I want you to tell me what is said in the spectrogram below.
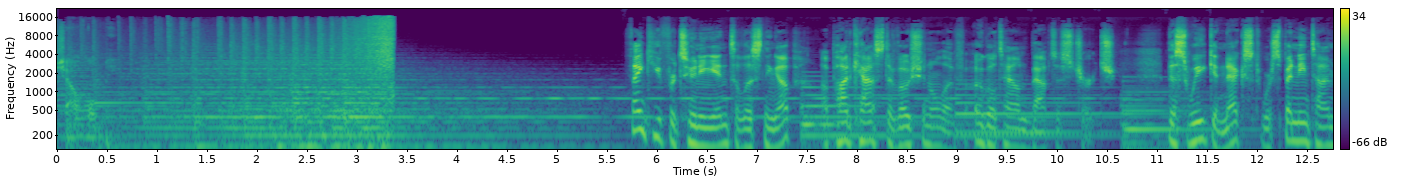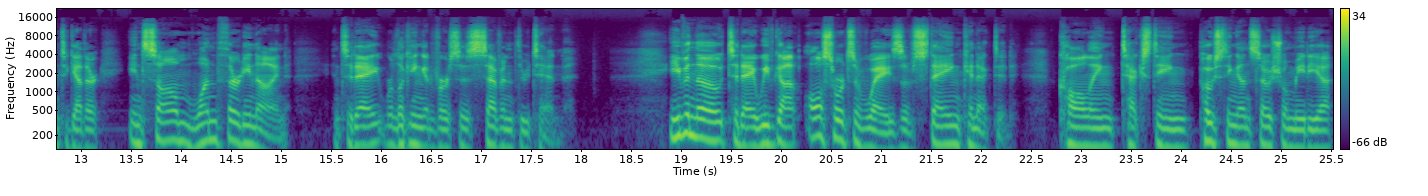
shall hold me. Thank you for tuning in to Listening Up, a podcast devotional of Ogletown Baptist Church. This week and next, we're spending time together in Psalm 139, and today we're looking at verses 7 through 10. Even though today we've got all sorts of ways of staying connected calling, texting, posting on social media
